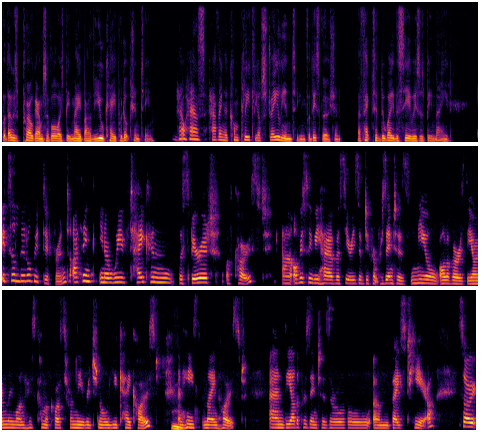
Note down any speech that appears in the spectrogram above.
but those programs have always been made by the UK production team. How has having a completely Australian team for this version affected the way the series has been made? It's a little bit different. I think, you know, we've taken the spirit of Coast. Uh, obviously, we have a series of different presenters. Neil Oliver is the only one who's come across from the original UK Coast, mm. and he's the main host. And the other presenters are all um, based here. So,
